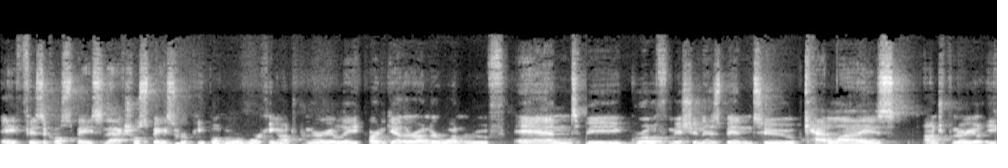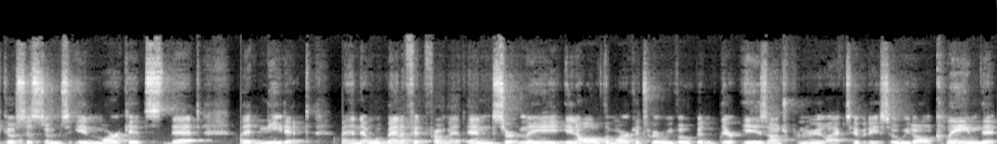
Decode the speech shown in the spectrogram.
a physical space, an actual space where people who are working entrepreneurially are together under one roof. And the growth mission has been to catalyze entrepreneurial ecosystems in markets that that need it and that will benefit from it. And certainly in all of the markets where we've opened, there is entrepreneurial activity. So we don't claim that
